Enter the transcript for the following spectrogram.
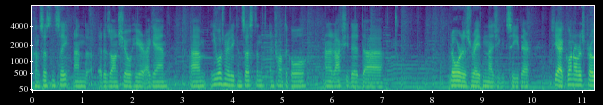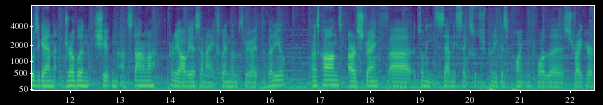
consistency, and it is on show here again. Um, he wasn't really consistent in front of goal, and it actually did uh, lower his rating, as you can see there. So yeah, going over his pros again, dribbling, shooting, and stamina, pretty obvious, and I explained them throughout the video. And his cons are his strength, uh, it's only 76 which is pretty disappointing for the striker.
